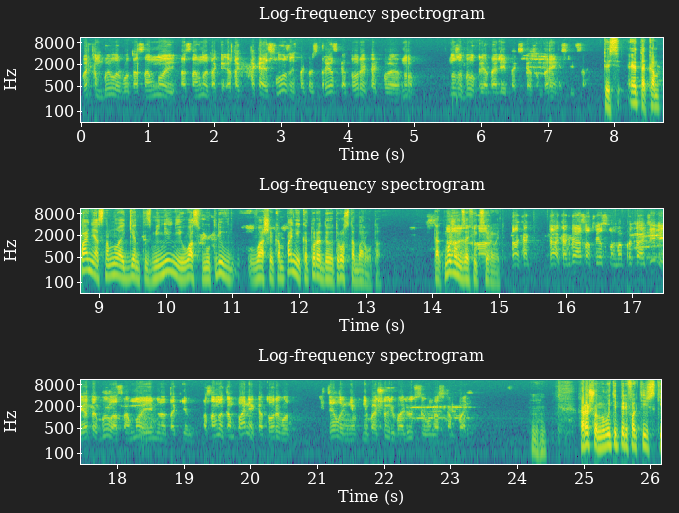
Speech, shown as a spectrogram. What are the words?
В этом было вот основной, основной такая, так- такая сложность, такой стресс, который, как бы, ну, нужно было преодолеть, так скажем, да, и не слиться. То есть эта компания основной агент изменений у вас внутри вашей компании, которая дает рост оборота. Так, можем Да, зафиксировать? а, да, как, да, когда, соответственно, мы проходили, это было основной именно таким, основной компанией, которая вот сделала не- небольшую революцию у нас в компании. Хорошо, ну вы теперь фактически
